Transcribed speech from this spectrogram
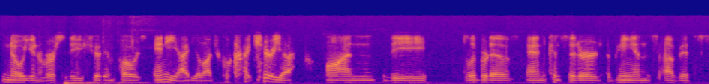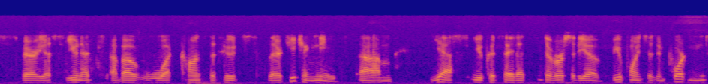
no university should impose any ideological criteria on the deliberative and considered opinions of its various units about what constitutes their teaching needs. Um, yes, you could say that diversity of viewpoints is important.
